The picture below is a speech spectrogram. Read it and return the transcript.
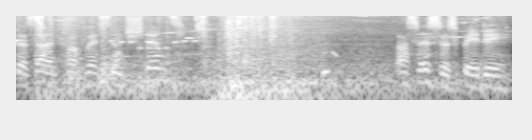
Es einfach wissen, stimmt's? Was ist es, BD?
